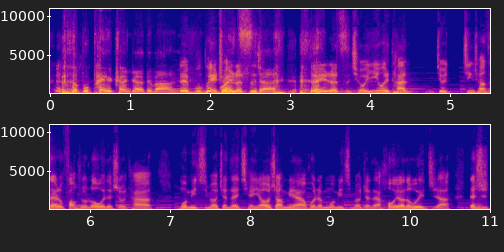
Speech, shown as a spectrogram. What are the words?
不配穿着，对吧？对不配穿热刺刺的，对 热刺球衣，因为他就经常在防守落位的时候，他莫名其妙站在前腰上面啊，或者莫名其妙站在后腰的位置啊。但是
